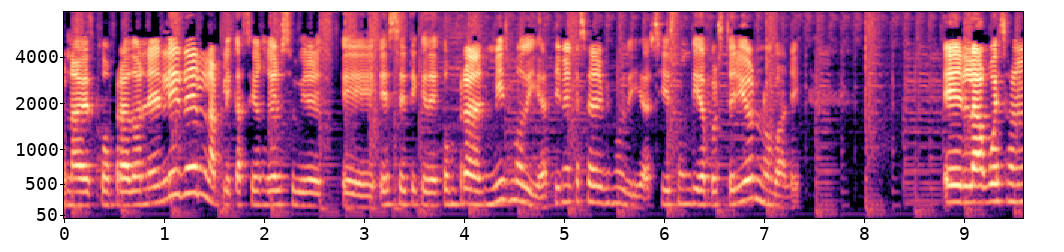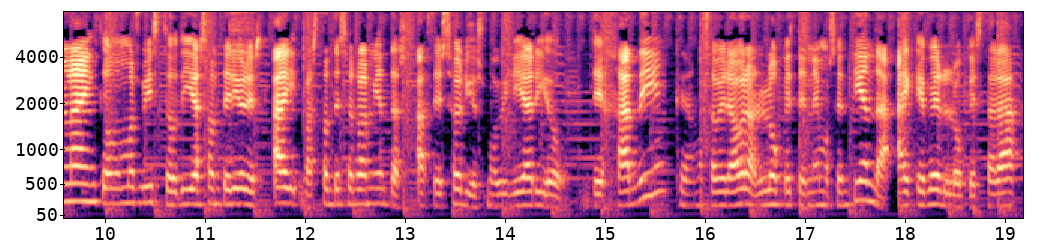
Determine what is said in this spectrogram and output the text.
una vez comprado en el Lidl, la aplicación Gel subir eh, ese ticket de compra el mismo día. Tiene que ser el mismo día. Si es un día posterior, no vale. En la web online, como hemos visto días anteriores, hay bastantes herramientas, accesorios, mobiliario de jardín, que vamos a ver ahora lo que tenemos en tienda. Hay que ver lo que estará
